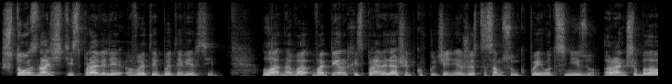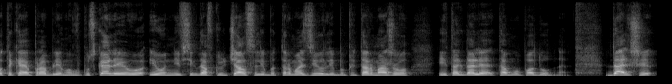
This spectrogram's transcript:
Что значит исправили в этой бета-версии? Ладно, во-первых, исправили ошибку включения жеста Samsung Pay, вот снизу. Раньше была вот такая проблема. Выпускали его, и он не всегда включался, либо тормозил, либо притормаживал и так далее, тому подобное. Дальше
